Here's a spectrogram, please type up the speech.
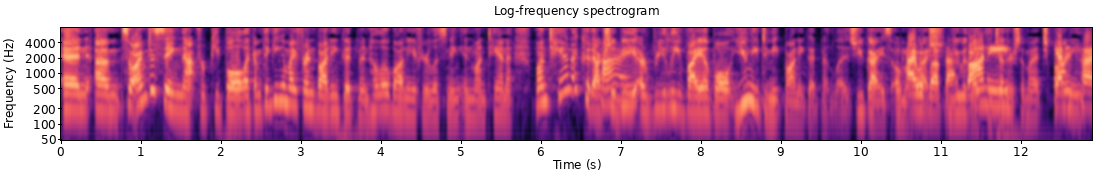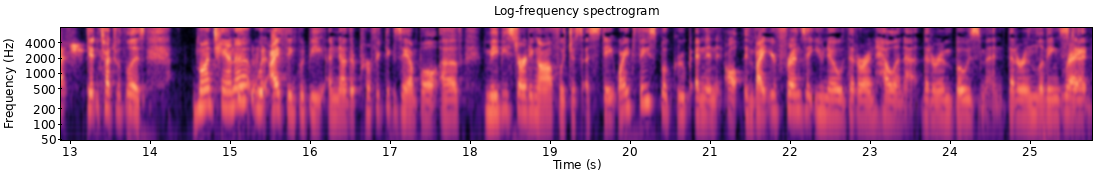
And um, so I'm just saying that for people. Like I'm thinking of my friend Bonnie Goodman. Hello, Bonnie, if you're listening in Montana. Montana could actually Hi. be a really viable. You need to meet Bonnie Goodman, Liz. You guys, oh my I gosh, would love that. you would Bonnie, like each other so much. Bonnie, get in touch. Get in touch with Liz. Montana would I think would be another perfect example of maybe starting off with just a statewide Facebook group and then I'll invite your friends that you know that are in Helena, that are in Bozeman, that are in Livingston. Right.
